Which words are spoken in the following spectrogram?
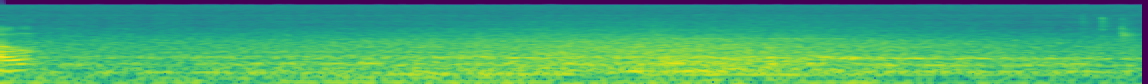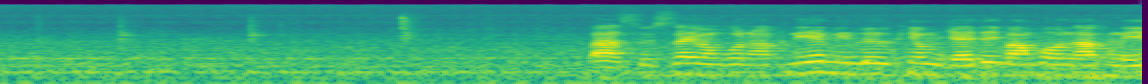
Hello. បាទសួស្តីបងប្អូនអរគ្នាមានលើខ្ញុំនិយាយទេបងប្អូនអរគ្នា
